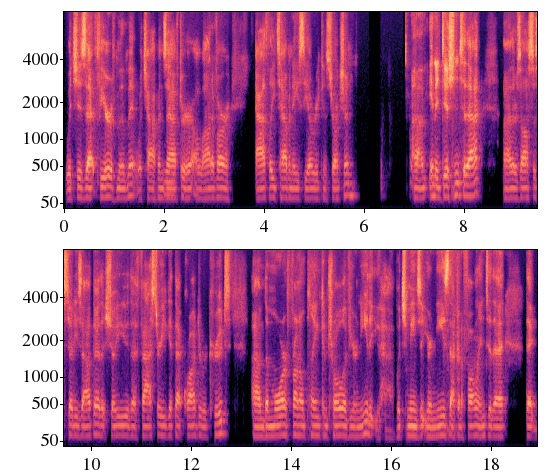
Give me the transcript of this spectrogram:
which is that fear of movement, which happens mm-hmm. after a lot of our athletes have an ACL reconstruction. Um, in addition to that, uh, there's also studies out there that show you the faster you get that quad to recruit, um, the more frontal plane control of your knee that you have, which means that your knee is not going to fall into that that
